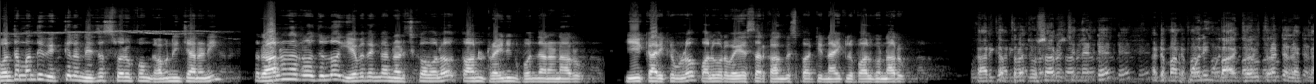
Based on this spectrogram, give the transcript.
కొంతమంది వ్యక్తుల నిజస్వరూపం గమనించానని రానున్న రోజుల్లో ఏ విధంగా నడుచుకోవాలో తాను ట్రైనింగ్ పొందానన్నారు. ఈ కార్యక్రమంలో పలువురు వైఎస్ఆర్ కాంగ్రెస్ పార్టీ నాయకులు పాల్గొన్నారు. కార్యకర్తల చూసారు వచ్చిందంటే అంటే మన పోలింగ్ బాగా జరుగుతున్నట్టే లెక్క.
